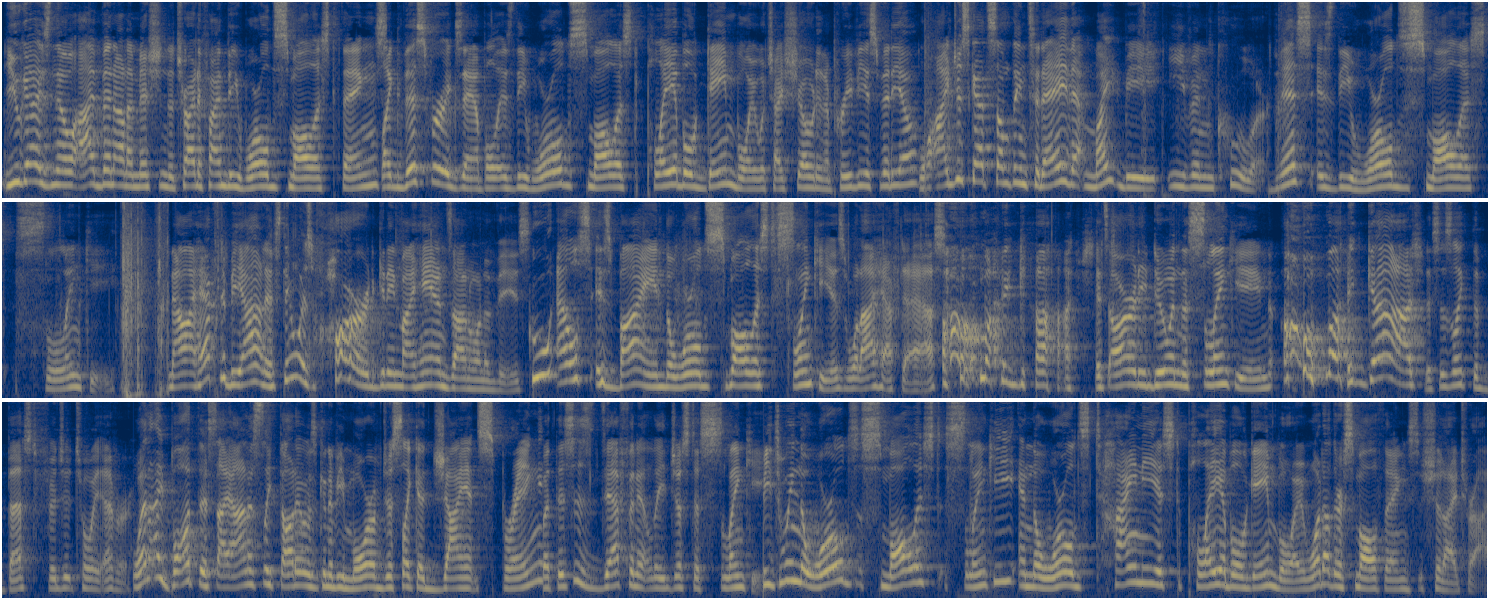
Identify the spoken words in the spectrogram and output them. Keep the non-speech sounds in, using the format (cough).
You guys know I've been on a mission to try to find the world's smallest things. Like this, for example, is the world's smallest playable Game Boy, which I showed in a previous video. Well, I just got something today that might be even cooler. This is the world's smallest Slinky. Now, I have to be honest, it was hard getting my hands on one of these. Who else is buying the world's smallest slinky is what I have to ask. (laughs) Oh my gosh. It's already doing the slinking. (laughs) Oh my gosh. This is like the best fidget toy ever. When I bought this, I honestly thought it was gonna be more of just like a giant spring, but this is definitely just a slinky. Between the world's smallest slinky and the world's tiniest playable Game Boy, what other small things should I try?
